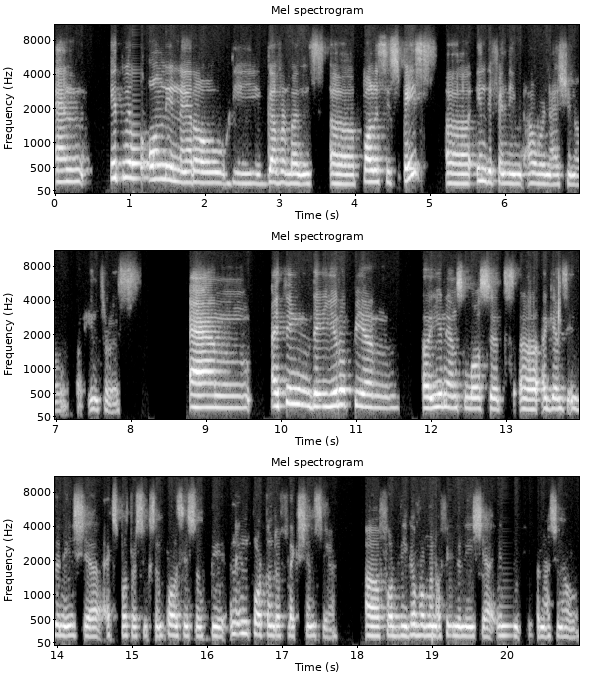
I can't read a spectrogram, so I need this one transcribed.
And it will only narrow the government's uh, policy space uh, in defending our national interests. And I think the European uh, Union's lawsuits uh, against Indonesia export restriction policies will be an important reflections here uh, for the government of Indonesia in international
